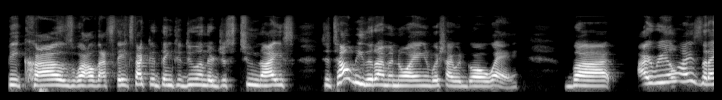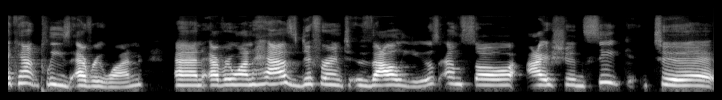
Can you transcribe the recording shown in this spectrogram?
because, well, that's the expected thing to do and they're just too nice to tell me that I'm annoying and wish I would go away. But I realize that I can't please everyone and everyone has different values. And so I should seek to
